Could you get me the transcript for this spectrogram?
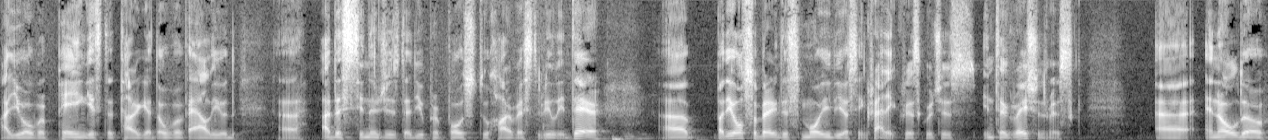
are you overpaying? Is the target overvalued? uh, the synergies that you propose to harvest really there. Uh, but you also bearing this more idiosyncratic risk, which is integration risk. And although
